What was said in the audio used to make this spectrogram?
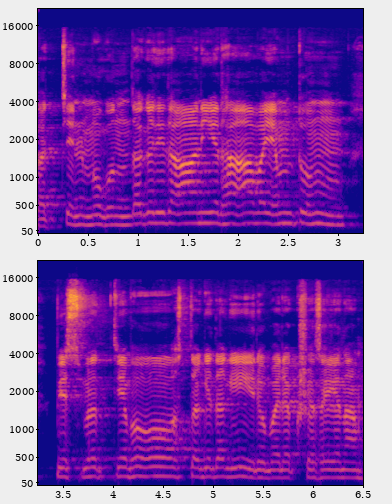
കച്ചിന്മുകുന്ദഗതിതാനി യഥാ വയം ത്വം വിസ്മൃത്യ ഭോ സ്ഥഗിതഗീരുപലക്ഷ്യസേന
